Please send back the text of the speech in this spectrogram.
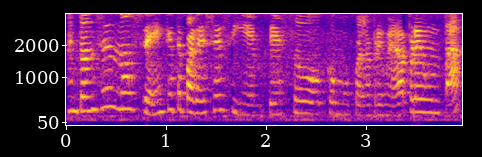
Entonces, no sé, ¿qué te parece si empiezo como con la primera pregunta?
